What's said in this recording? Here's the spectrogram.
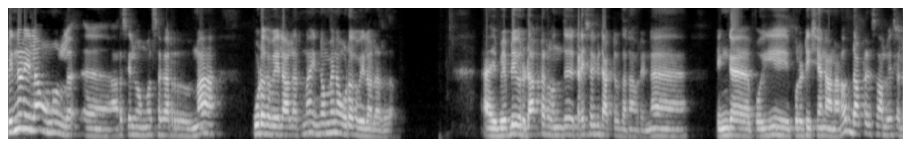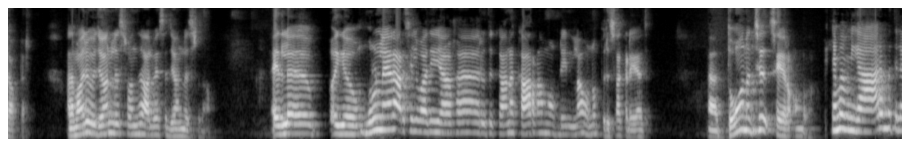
பின்னணிலாம் ஒன்றும் இல்லை. அரசியல் விமர்சகர்னா ஊடகவியலாளர்னா இன்னுமே நான் ஊடகவியலாளர் தான். இப்போ எப்படி ஒரு டாக்டர் வந்து கடைசி வரைக்கும் டாக்டர் தானே அவர். என்ன எங்கே போய் பொலிட்டீஷியன் ஆனாலும் ஒரு doctor is always a doctor அந்த மாதிரி ஒரு ஜேர்னலிஸ்ட் வந்து ஆல்வேஸ் அ ஜேர்னலிஸ்ட் தான். இதில் முழு நேர அரசியல்வாதியாகிறதுக்கான காரணம் அப்படின்லாம் ஒன்றும் பெருசாக கிடையாது. தோணுச்சு செய்கிறோம் அவ்வளோதான் ஏமா நீங்க ஆரம்பத்துல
